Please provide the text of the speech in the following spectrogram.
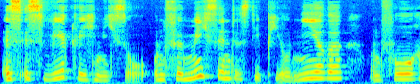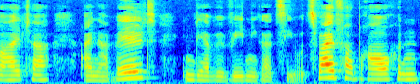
Es ist wirklich nicht so. Und für mich sind es die Pioniere und Vorreiter einer Welt, in der wir weniger CO2 verbrauchen,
